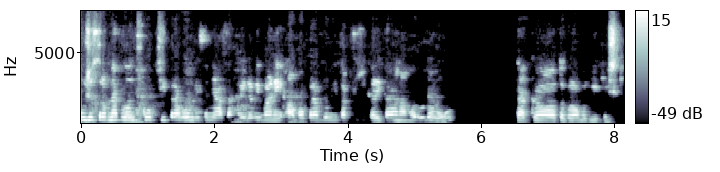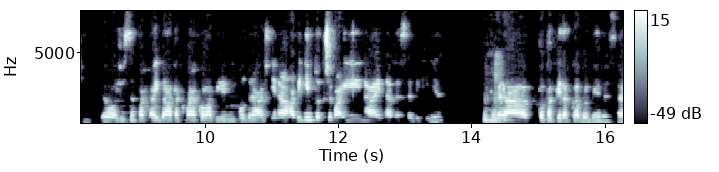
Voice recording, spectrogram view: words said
můžu srovnat loňskou přípravou, kdy jsem měla sacharidové vlny a opravdu mě ta psychika lítala nahoru dolů, tak uh, to bylo hodně těžké. Jo? Že jsem fakt i byla taková jako labilní, podrážděná a vidím to třeba i na jedné té své bikině, Mhm. která to taky takhle blbě nese.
